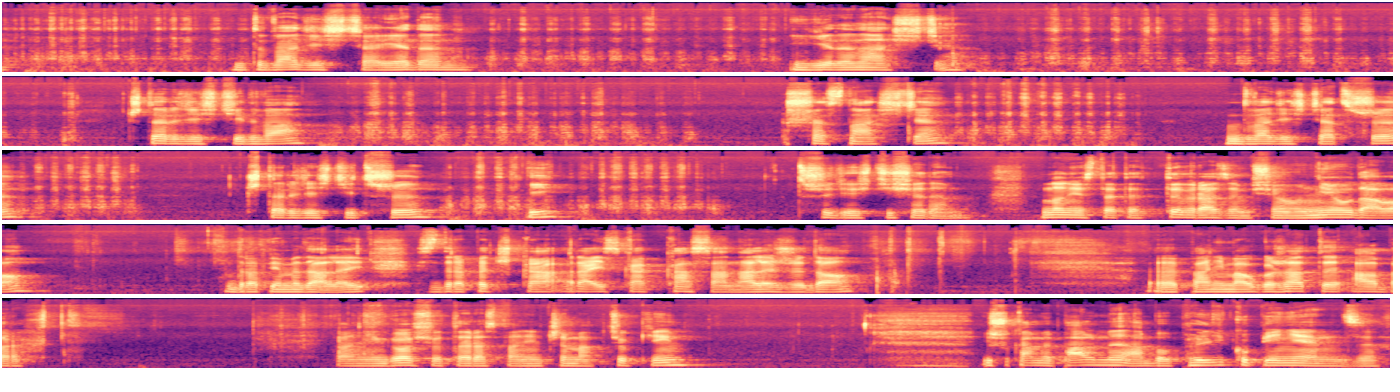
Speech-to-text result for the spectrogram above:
21 i 11. 42 16 23 43 i 37. No niestety tym razem się nie udało. Drapiemy dalej. Zdrapeczka rajska kasa należy do e, pani Małgorzaty Albrecht. Pani Gosiu, teraz pani trzyma kciuki. I szukamy palmy albo pliku pieniędzy.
